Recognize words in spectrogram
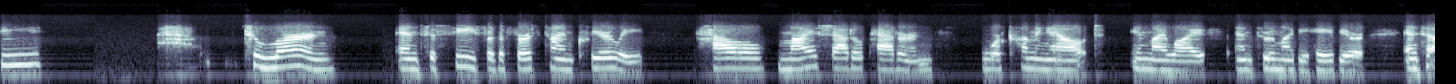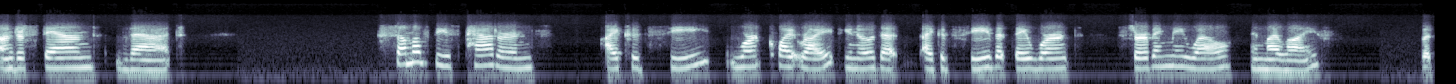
see, to learn, and to see for the first time clearly how my shadow patterns were coming out in my life and through my behavior, and to understand that some of these patterns I could see weren't quite right, you know, that I could see that they weren't serving me well in my life. But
